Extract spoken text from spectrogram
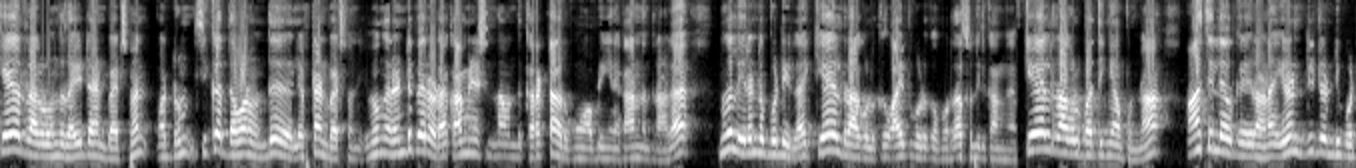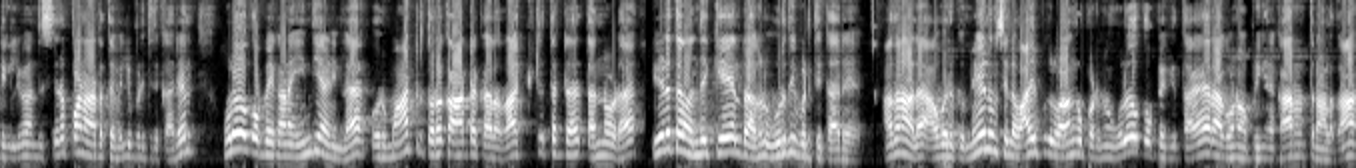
கே எல் ராகுல் வந்து ரைட் ஹேண்ட் பேட்ஸ்மேன் மற்றும் சிகர் தவான் வந்து லெஃப்ட் ஹேண்ட் பேட்ஸ்மேன் இவங்க ரெண்டு பேரோட காம்பினேஷன் தான் வந்து கரெக்டா இருக்கும் அப்படிங்கிற காரணத்தினால முதல் இரண்டு போட்டியில கே எல் ராகுலுக்கு வாய்ப்பு கொடுக்க போறதா சொல்லியிருக்காங்க. கே எல் ராகுல் பார்த்தீங்க அப்படின்னா ஆஸ்திரேலியாவுக்கு எதிரான இரண்டு டி டுவெண்டி போட்டிகளுமே வந்து சிறப்பான ஆட்டத்தை வெளிப்படுத்தியிருக்காரு. உலகக்கோப்பைக்கான இந்திய அணியில ஒரு மாற்று தொடக்க ஆட்டக்காரராக கிட்டத்தட்ட தன்னோட இடத்தை வந்து கே எல் ராகுல் உறுதிப்படுத்திட்டாரு. அதனால அவருக்கு மேலும் சில வாய்ப்புகள் வழங்கப்படணும் உலகக்கோப்பைக்கு தயாராகணும் அப்படிங்கிற காரணத்தினால தான்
